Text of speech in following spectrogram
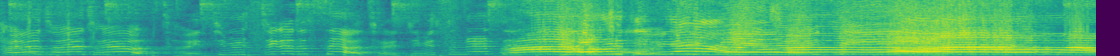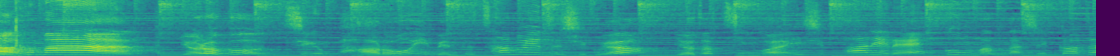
저요 저요 저요 저희 팀을 찍어주세요 저희 팀이 승리할 수 아, 있어요 우리 팀이다! 아, 참여해주시고요 여자친구와 28일에 꼭 만나실 거죠?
